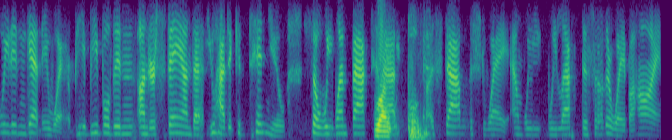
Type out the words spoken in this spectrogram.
We didn't get anywhere. Pe- People didn't understand that you had to continue. So we went back to Right. that established way, and we we left this other way behind.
